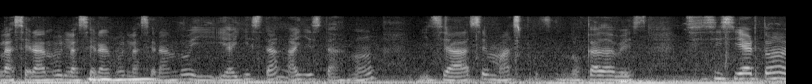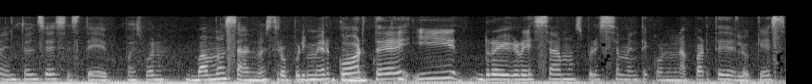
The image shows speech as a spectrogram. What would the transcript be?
lacerando y lacerando y lacerando y, ahí está, ahí está, ¿no? Y se hace más profundo cada vez. Sí, sí, cierto. Entonces, este, pues bueno, vamos a nuestro primer corte y regresamos precisamente con la parte de lo que es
